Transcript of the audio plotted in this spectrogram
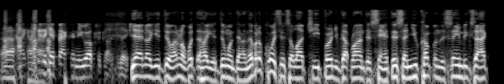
I, I got to get back to New York for God's sake. Yeah, no, you do. I don't know what the hell you're doing down there, but of course it's a lot cheaper, and you've got Ron DeSantis, and you come from the same exact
